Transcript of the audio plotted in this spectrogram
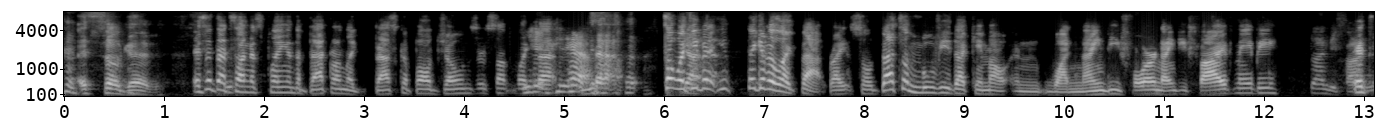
it's so good. Isn't that song that's playing in the background like Basketball Jones or something like that? yeah. Yeah, So like Yeah. even you think of it like that, right? So that's a movie that came out in what 94, 95 maybe. 95. It's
